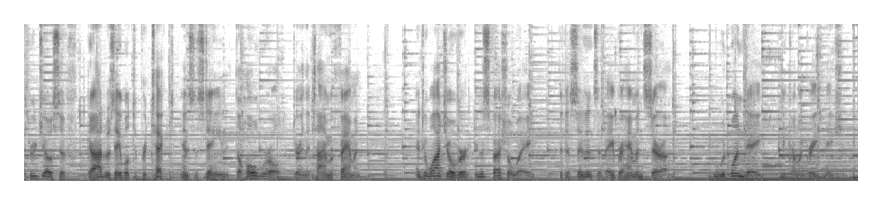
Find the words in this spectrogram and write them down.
Through Joseph, God was able to protect and sustain the whole world during the time of famine, and to watch over, in a special way, the descendants of Abraham and Sarah, who would one day become a great nation.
